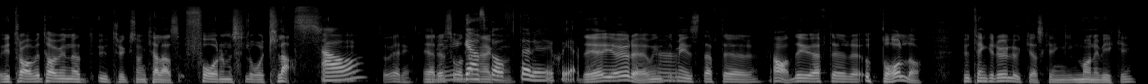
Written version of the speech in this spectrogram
I travet har vi ett uttryck som kallas form slår klass. Ja, Så är det. Är det, det är ganska gången? ofta det sker. Det gör ju det, och inte Ja. minst efter, ja, det är ju efter uppehåll. Då. Hur tänker du Lukas kring Money Viking?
